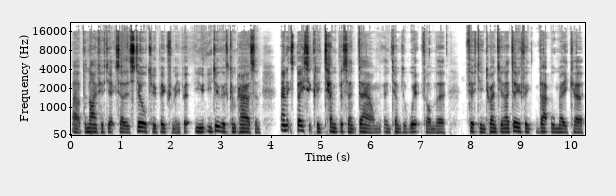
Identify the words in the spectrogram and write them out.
uh, the 950 XL is still too big for me. But you, you do this comparison, and it's basically 10% down in terms of width on the 1520, and I do think that will make a,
